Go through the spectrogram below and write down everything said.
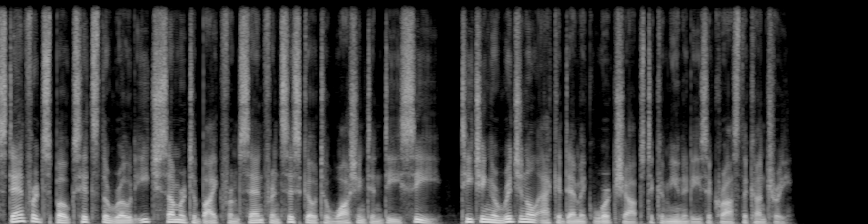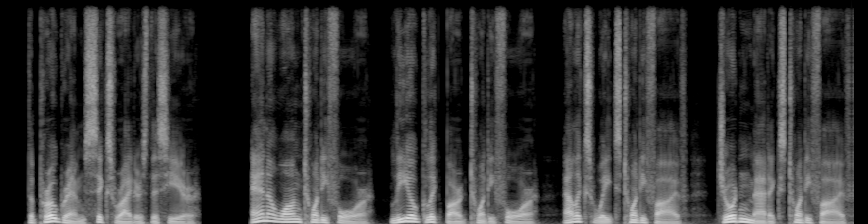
Stanford Spokes hits the road each summer to bike from San Francisco to Washington, D.C., teaching original academic workshops to communities across the country. The program's six riders this year Anna Wong 24, Leo Glickbard, 24, Alex Waits 25, Jordan Maddox 25,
